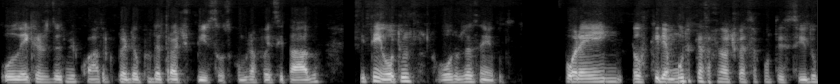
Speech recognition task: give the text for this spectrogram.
o Lakers de 2004 que perdeu para o Detroit Pistons, como já foi citado, e tem outros outros exemplos. Porém, eu queria muito que essa final tivesse acontecido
